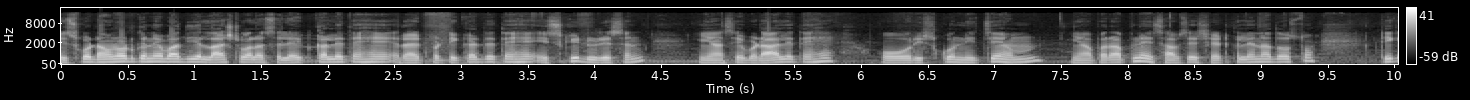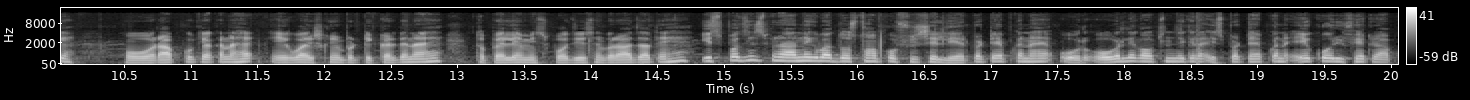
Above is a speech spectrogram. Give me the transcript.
इसको डाउनलोड करने के बाद ये लास्ट वाला सेलेक्ट कर लेते हैं राइट पर टिक कर देते हैं, इसकी ड्यूरेशन यहाँ से बढ़ा लेते हैं और इसको नीचे हम यहाँ पर अपने हिसाब से सेट कर लेना दोस्तों, ठीक है? और आपको क्या करना है? एक बार स्क्रीन पर टिक कर देना है। तो पहले हम इस पोजीशन पर आ जाते हैं। इस पोजीशन पर आने के बाद दोस्तों आपको फिर से लेयर पर टैप करना है और ओवरले का ऑप्शन दिख रहा है इस पर टैप करना है। एक और इफ़ेक्ट आप,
